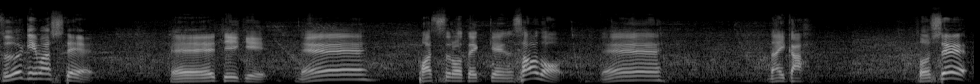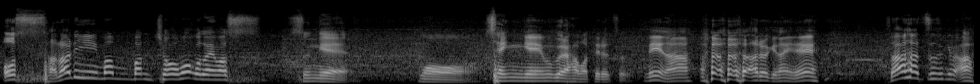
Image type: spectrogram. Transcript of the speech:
続きまして、えー、AT 機。ねパスロ鉄拳サード。ねないかそしてオスサラリーマン番長もございます。すんげえもう1000ゲームぐらいハマってるやつ。ねえな。あるわけないね。さあ続きまあ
